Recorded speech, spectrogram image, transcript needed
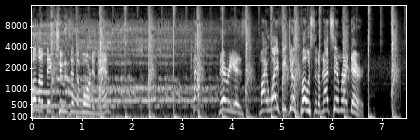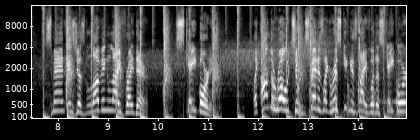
Pull up big tunes in the morning, man. there he is. My wifey just posted him. That's him right there. This man is just loving life right there. Skateboarding. Like on the road too. This man is like risking his life with a skateboard.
